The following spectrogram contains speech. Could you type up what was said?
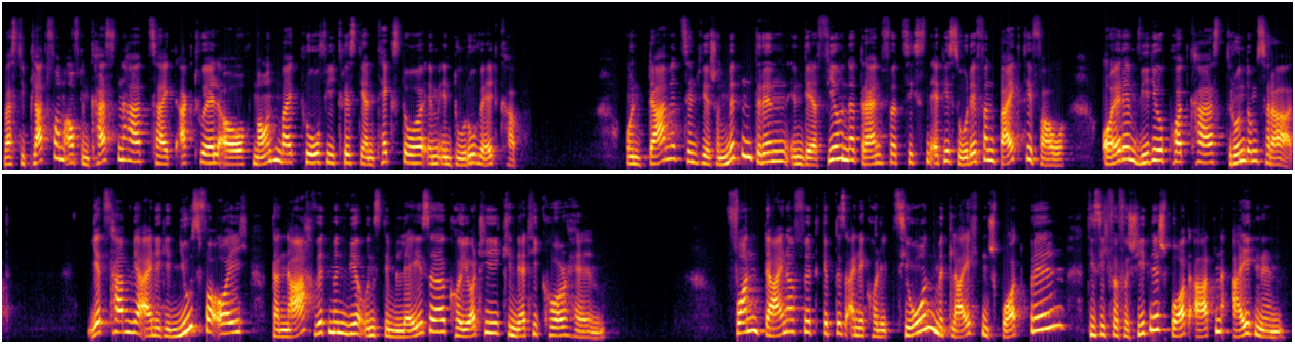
Was die Plattform auf dem Kasten hat, zeigt aktuell auch Mountainbike-Profi Christian Textor im Enduro-Weltcup. Und damit sind wir schon mittendrin in der 443. Episode von Bike TV, eurem Videopodcast rund ums Rad. Jetzt haben wir einige News für euch, danach widmen wir uns dem Laser Coyote Kinetic Core Helm. Von Dynafit gibt es eine Kollektion mit leichten Sportbrillen, die sich für verschiedene Sportarten eignen.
